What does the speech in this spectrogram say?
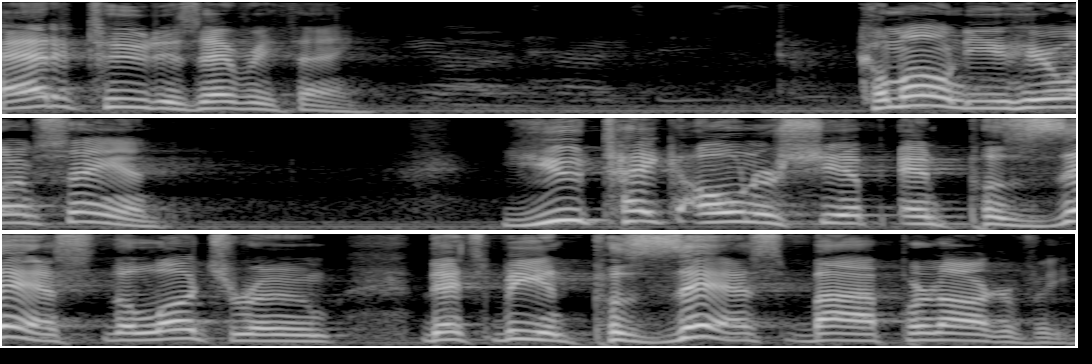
Attitude is everything. Come on, do you hear what I'm saying? You take ownership and possess the lunchroom that's being possessed by pornography.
